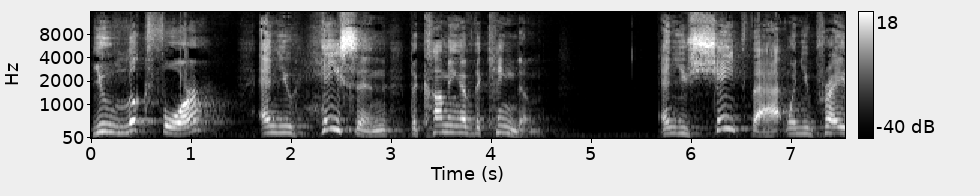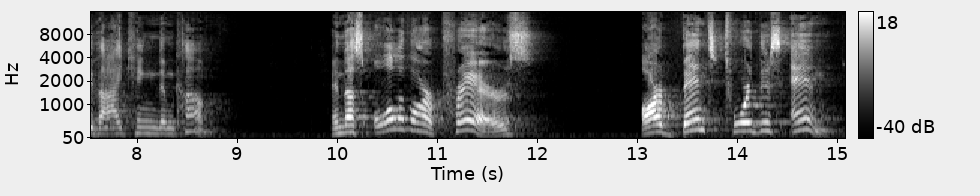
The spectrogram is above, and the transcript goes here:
You look for and you hasten the coming of the kingdom. And you shape that when you pray, Thy kingdom come. And thus, all of our prayers are bent toward this end.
